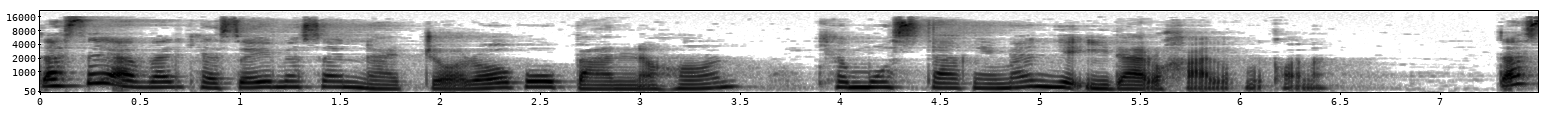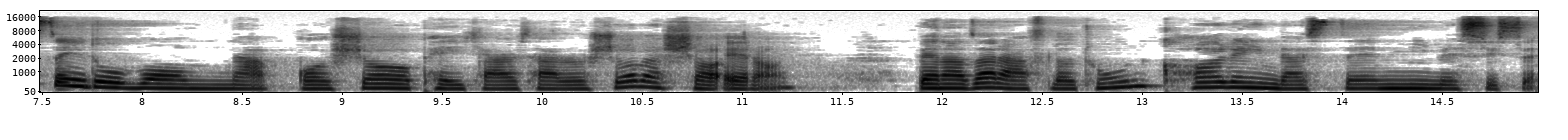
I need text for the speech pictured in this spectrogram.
دسته اول کسایی مثل نجارا و بنهان که مستقیما یه ایده رو خلق می‌کنن. دسته دوم نقاشا، پیکرتراشا و شاعران. به نظر افلاتون کار این دسته میمسیسه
